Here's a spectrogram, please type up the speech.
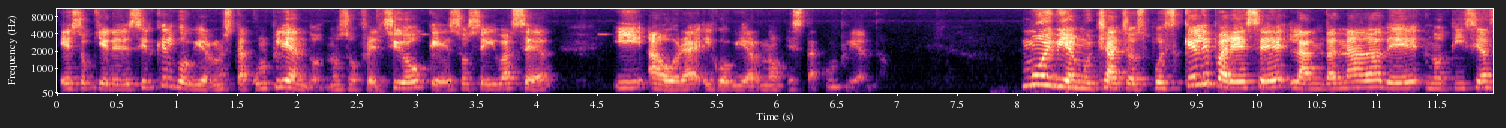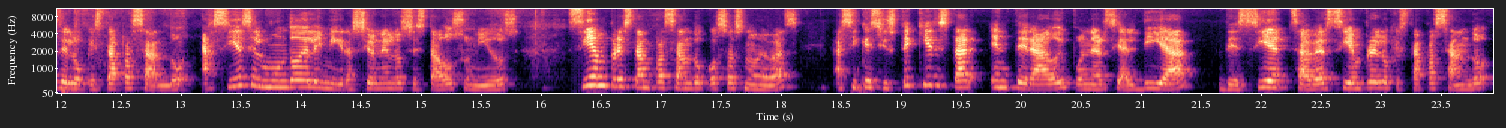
eso quiere decir que el gobierno está cumpliendo. Nos ofreció que eso se iba a hacer y ahora el gobierno está cumpliendo. Muy bien, muchachos, pues, ¿qué le parece la andanada de noticias de lo que está pasando? Así es el mundo de la inmigración en los Estados Unidos Siempre están pasando cosas nuevas. Así que si usted quiere estar enterado y ponerse al día de saber siempre lo que está pasando,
